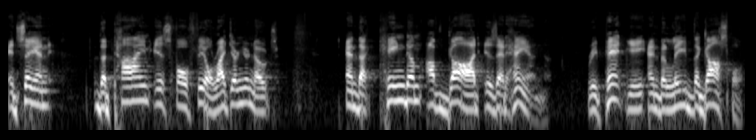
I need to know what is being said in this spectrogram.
it's saying, The time is fulfilled, right there in your notes, and the kingdom of God is at hand. Repent ye and believe the gospel.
